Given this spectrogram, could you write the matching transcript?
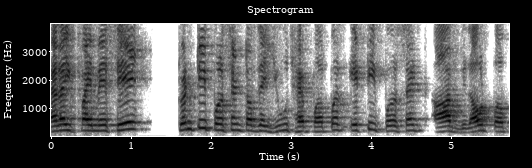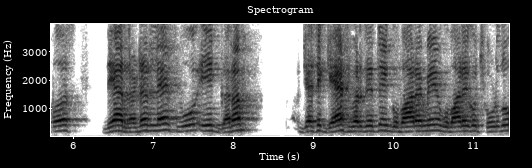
and if I may say 20% of the youth have purpose 80% are without purpose. They are rudderless. वो एक गरम, जैसे गैस भर देते हैं गुब्बारे में, गुब्बारे को छोड़ दो।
